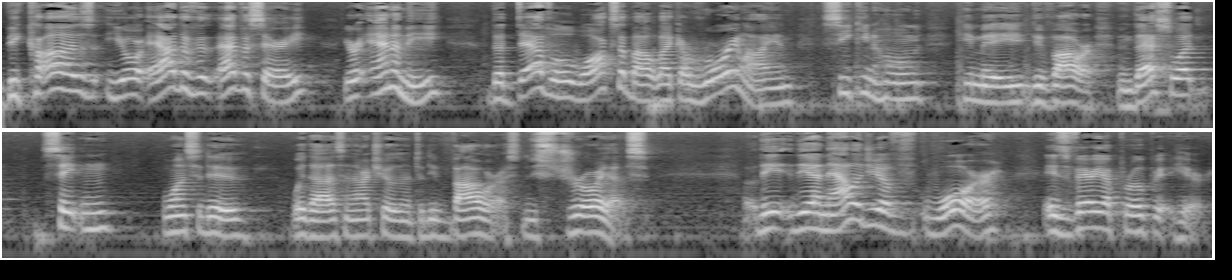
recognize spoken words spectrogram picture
because your adversary, your enemy, the devil walks about like a roaring lion seeking whom he may devour." And that's what Satan wants to do with us and our children to devour us, destroy us. The, the analogy of war is very appropriate here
